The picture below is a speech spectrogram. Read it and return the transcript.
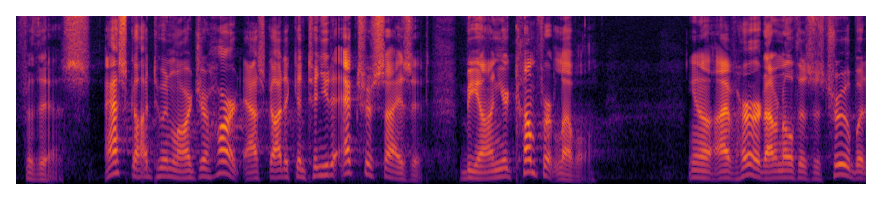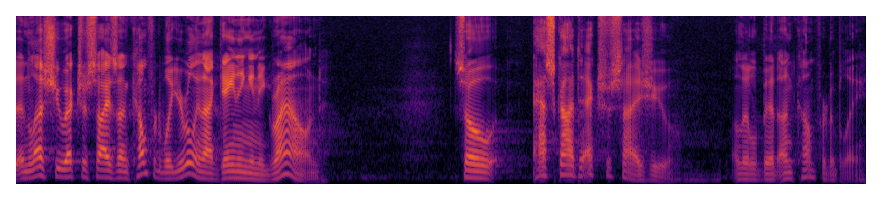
for this. Ask God to enlarge your heart. Ask God to continue to exercise it beyond your comfort level. You know, I've heard, I don't know if this is true, but unless you exercise uncomfortably, you're really not gaining any ground. So ask God to exercise you a little bit uncomfortably.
